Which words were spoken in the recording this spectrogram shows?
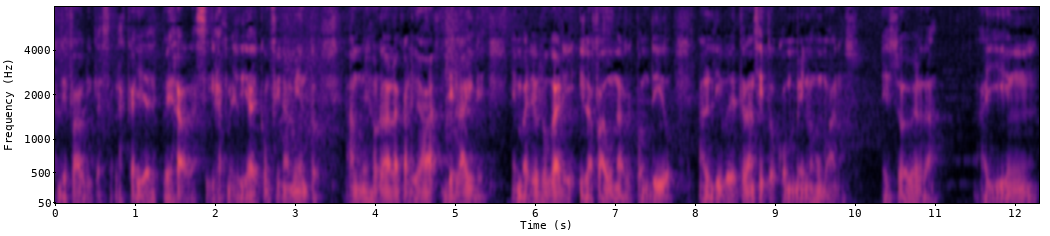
de fábricas, las calles despejadas y las medidas de confinamiento han mejorado la calidad del aire en varios lugares y la fauna ha respondido al libre tránsito con menos humanos. Eso es verdad. Allí en,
